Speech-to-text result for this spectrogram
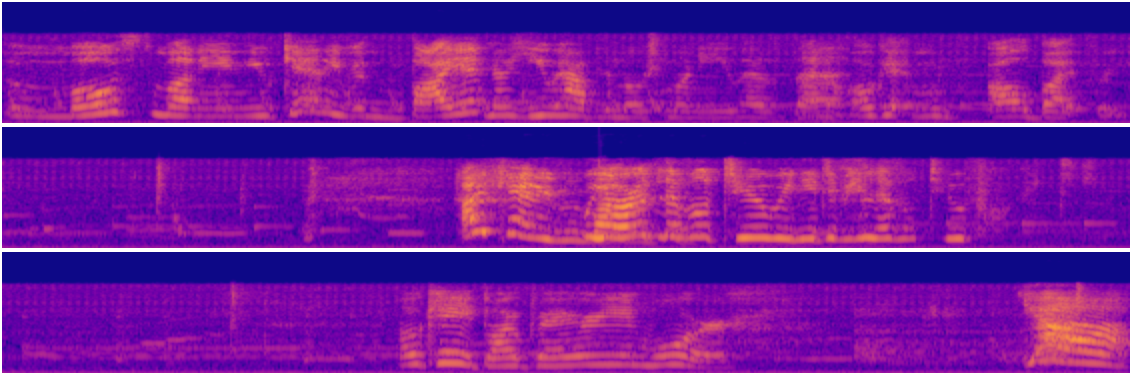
the most money and you can't even buy it? No, you have the most money. You have. I Uh, know. Okay, move. I'll buy it for you. I can't even we buy are level two. We need to be level two for it. Okay, barbarian war. Yeah.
